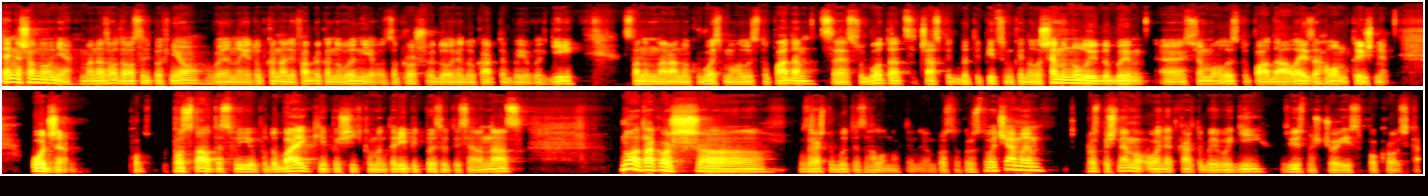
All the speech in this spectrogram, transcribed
Вітання, шановні. Мене звати Василь Пихньо. Ви на Ютуб каналі Фабрика новин. Я вас запрошую до огляду карти бойових дій. Станом на ранок 8 листопада. Це субота. Це час підбити підсумки не лише минулої доби, е, 7 листопада, але й загалом тижня. Отже, поставте свої вподобайки, пишіть коментарі, підписуйтеся на нас. Ну а також, е, зрештою, будьте загалом активними просто користувачами. Розпочнемо огляд карти бойових дій. Звісно, що із Покровська.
